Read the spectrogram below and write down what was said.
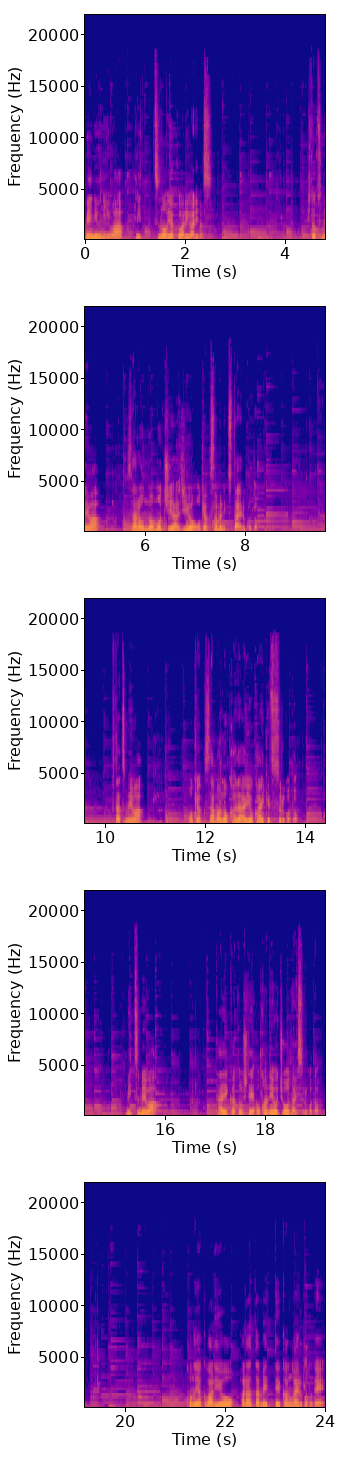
メニューには3つの役割があります。1つ目は、サロンの持ち味をお客様に伝えること。2つ目は、お客様の課題を解決すること。3つ目は、対価としてお金を頂戴すること。この役割を改めて考えることで、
